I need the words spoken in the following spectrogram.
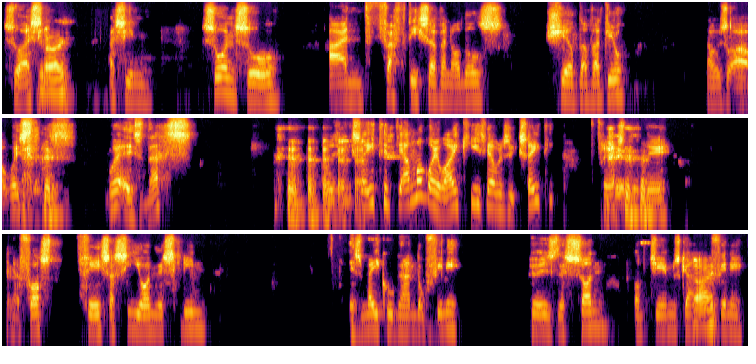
So I seen Aye. I seen so and so and fifty seven others shared a video. I was like, what's this? what is this? I was excited. I'm not going to lie, Keezy, I was excited. Pressed the. Eh, and the first face I see on the screen is Michael Gandolfini, who is the son of James Gandolfini,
